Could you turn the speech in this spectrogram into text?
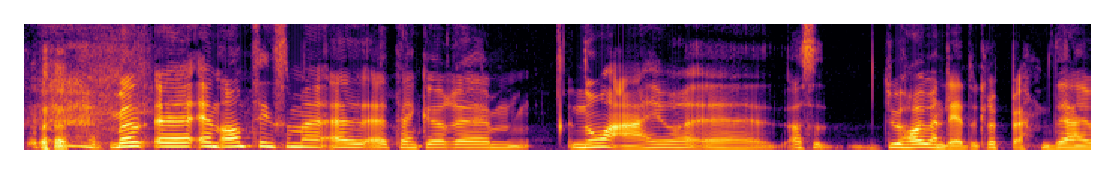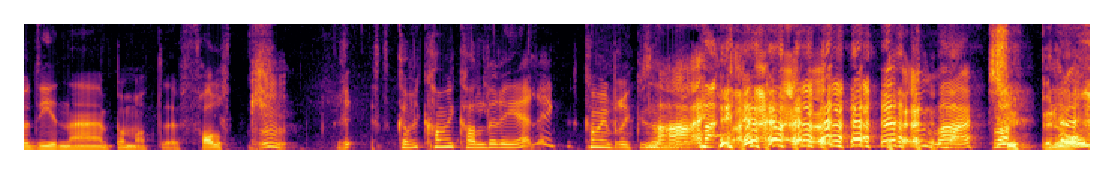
Men eh, en annen ting som jeg, jeg, jeg tenker eh, Nå er jo eh, Altså, du har jo en ledergruppe. Det er jo dine på en måte folk. Skal vi, kan vi kalle det regjering? Kan vi bruke sånn? Nei. Nei. Supperoll.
